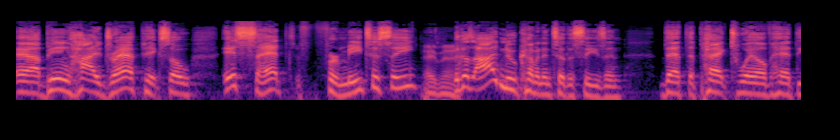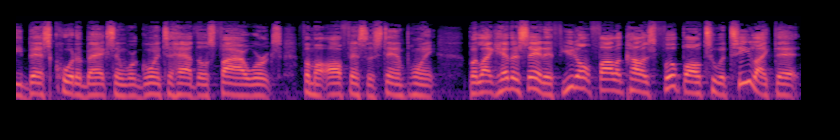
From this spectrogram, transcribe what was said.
Uh, being high draft picks. So it's sad for me to see Amen. because I knew coming into the season that the Pac 12 had the best quarterbacks and were going to have those fireworks from an offensive standpoint. But like Heather said, if you don't follow college football to a T like that,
